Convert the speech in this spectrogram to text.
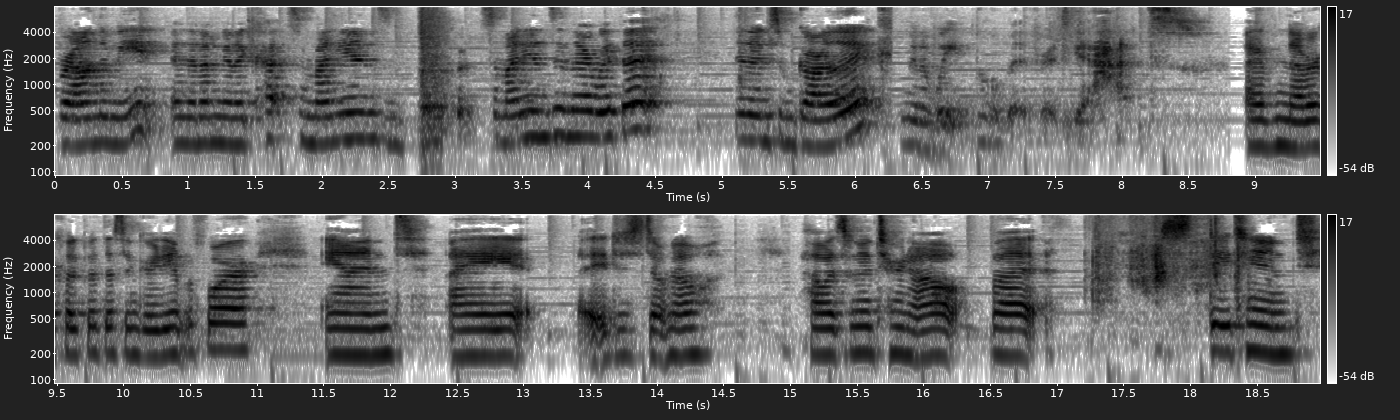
brown the meat and then I'm gonna cut some onions and put some onions in there with it and then some garlic. I'm gonna wait a little bit for it to get hot. I've never cooked with this ingredient before and I, I just don't know how it's gonna turn out, but stay tuned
